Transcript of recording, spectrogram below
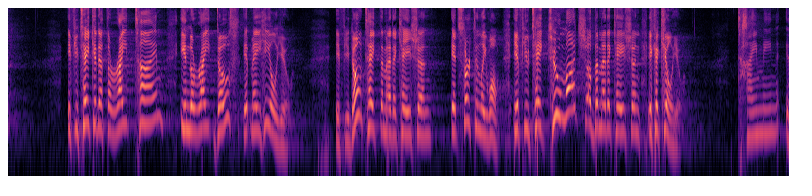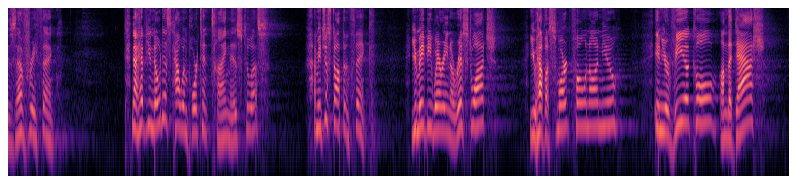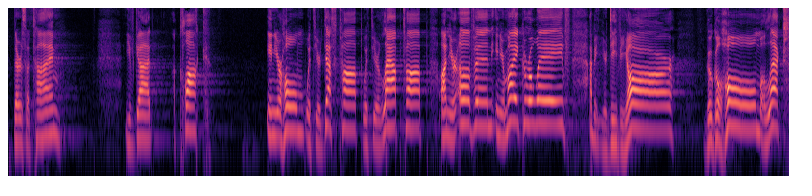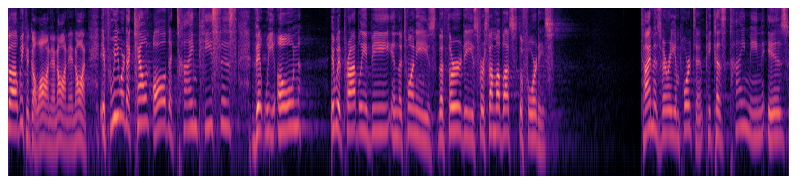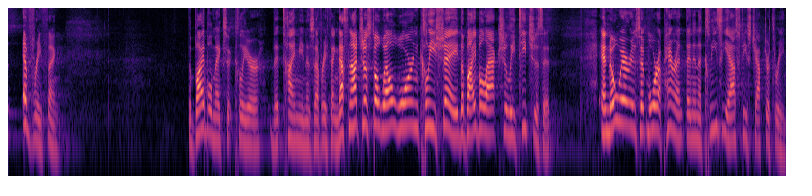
If you take it at the right time, in the right dose, it may heal you. If you don't take the medication, it certainly won't. If you take too much of the medication, it could kill you. Timing is everything. Now, have you noticed how important time is to us? I mean, just stop and think. You may be wearing a wristwatch, you have a smartphone on you, in your vehicle, on the dash, there's a time. You've got a clock in your home with your desktop, with your laptop, on your oven, in your microwave. I mean, your DVR, Google Home, Alexa, we could go on and on and on. If we were to count all the timepieces that we own, it would probably be in the 20s, the 30s, for some of us, the 40s. Time is very important because timing is everything. The Bible makes it clear that timing is everything. That's not just a well worn cliche, the Bible actually teaches it. And nowhere is it more apparent than in Ecclesiastes chapter 3.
